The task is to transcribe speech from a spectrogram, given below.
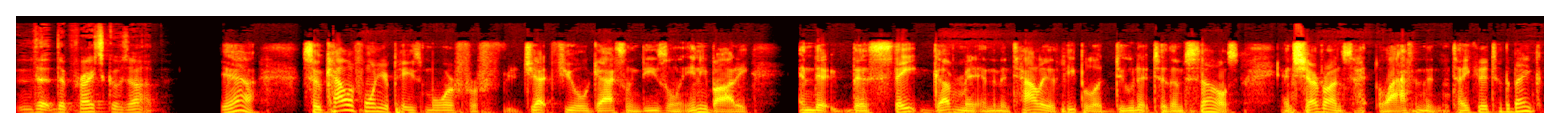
The the price goes up. Yeah. So California pays more for jet fuel, gasoline, diesel than anybody. And the, the state government and the mentality of the people are doing it to themselves. And Chevron's laughing and taking it to the bank.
